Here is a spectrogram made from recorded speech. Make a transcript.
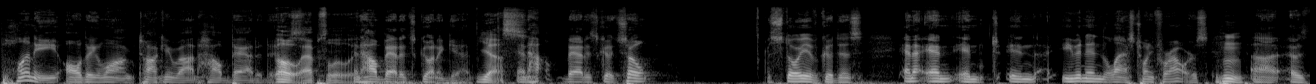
plenty all day long talking about how bad it is. Oh, absolutely. and how bad it's going to get. Yes. and how bad it's good. So, story of goodness, and and in in even in the last twenty four hours, Mm-hmm. uh, I was.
